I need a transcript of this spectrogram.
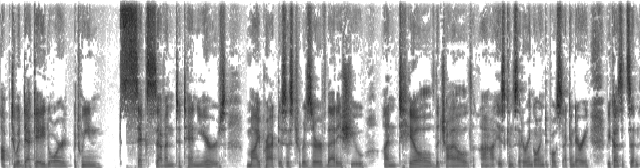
up to a decade or between six, seven to 10 years, my practice is to reserve that issue until the child uh, is considering going to post secondary because it's an,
